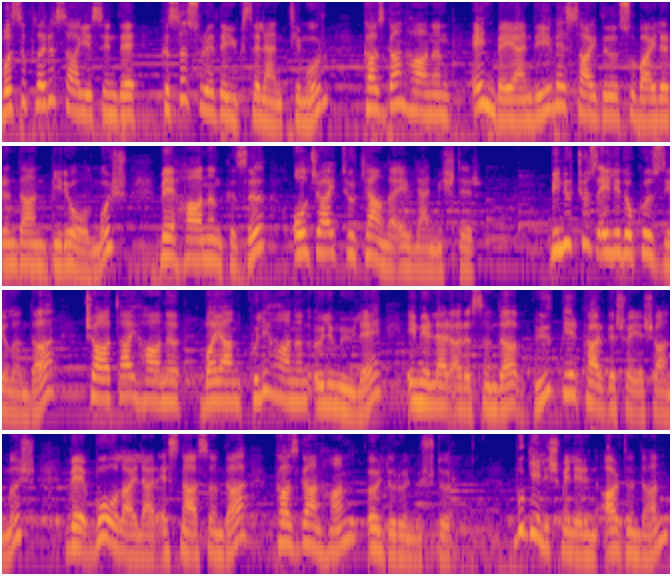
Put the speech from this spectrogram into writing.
Vasıfları sayesinde kısa sürede yükselen Timur, Kazgan Han'ın en beğendiği ve saydığı subaylarından biri olmuş ve Han'ın kızı Olcay Türkan'la evlenmiştir. 1359 yılında Çağatay Hanı Bayan Kuli Han'ın ölümüyle emirler arasında büyük bir kargaşa yaşanmış ve bu olaylar esnasında Kazgan Han öldürülmüştür. Bu gelişmelerin ardından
